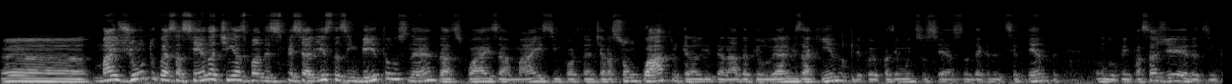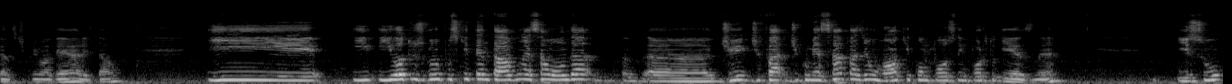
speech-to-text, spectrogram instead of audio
Uh, mas junto com essa cena tinha as bandas especialistas em Beatles, né, das quais a mais importante era Som 4, que era liderada pelo Hermes Aquino, que depois fazia muito sucesso na década de 70, com Nuvem Passageira, Desencanto de Primavera e tal. E e, e, outros grupos que tentavam essa onda uh, de, de, de, começar a fazer um rock composto em português, né? Isso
